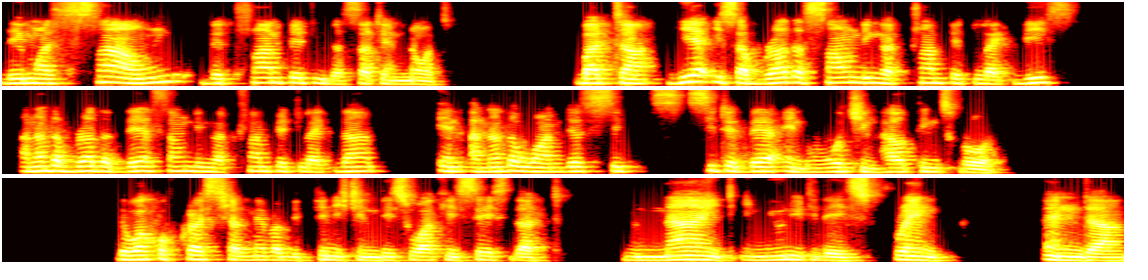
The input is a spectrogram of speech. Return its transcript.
They must sound the trumpet with a certain note. But uh, here is a brother sounding a trumpet like this, another brother there sounding a trumpet like that, and another one just sit, seated there and watching how things roll the work of Christ shall never be finished in this work. He says that unite in unity, there is strength, and uh,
